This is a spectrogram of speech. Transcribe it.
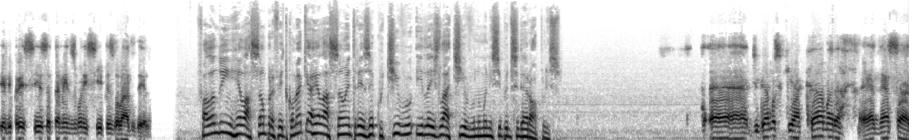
ele precisa também dos municípios do lado dele. Falando em relação, prefeito, como é que é a relação entre executivo e legislativo no município de Siderópolis? É, digamos que a Câmara, é, nessa,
